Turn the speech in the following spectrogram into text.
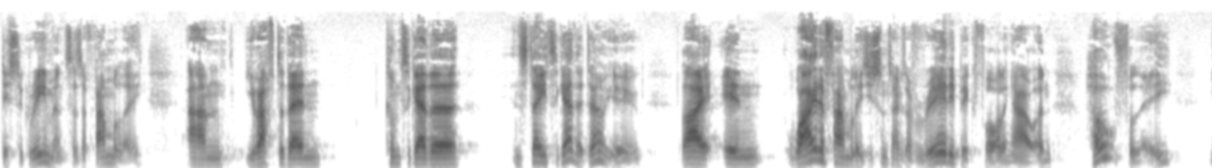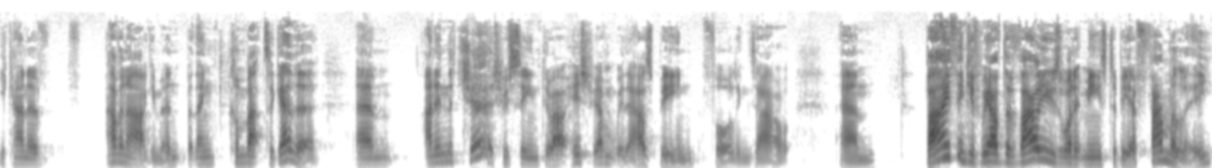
disagreements as a family, and you have to then come together and stay together, don't you? Like in wider families, you sometimes have really big falling out, and hopefully you kind of have an argument, but then come back together. Um, and in the church, we've seen throughout history, haven't we? There has been fallings out. Um, but I think if we have the values of what it means to be a family,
